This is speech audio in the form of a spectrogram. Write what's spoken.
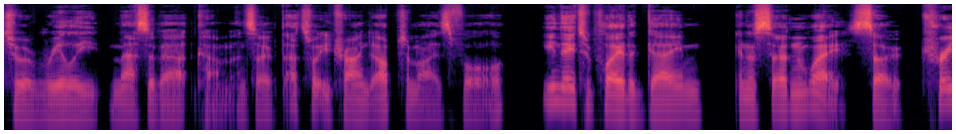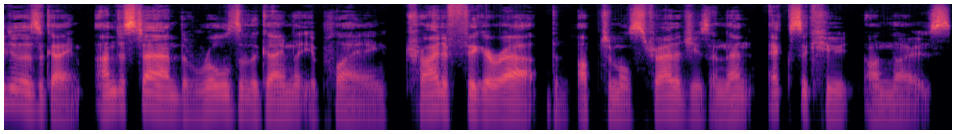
to a really massive outcome. And so if that's what you're trying to optimize for, you need to play the game in a certain way. So treat it as a game. Understand the rules of the game that you're playing. Try to figure out the optimal strategies and then execute on those.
